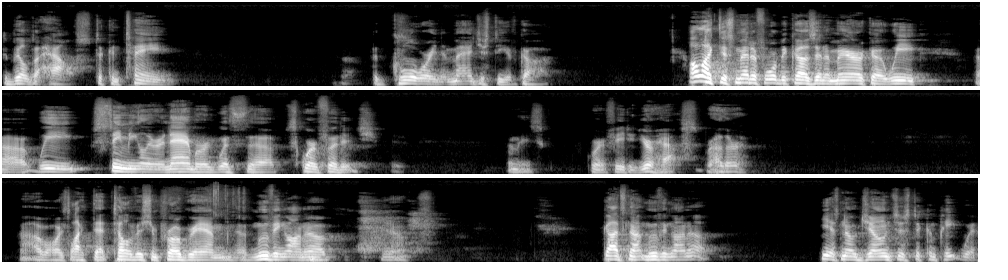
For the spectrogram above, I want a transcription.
to build a house to contain the glory and the majesty of God. I like this metaphor because in America we uh, we seemingly are enamored with uh, square footage. I mean, square feet in your house, brother. I've always liked that television program, uh, Moving On Up. You know, God's not moving on up. He has no Joneses to compete with.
